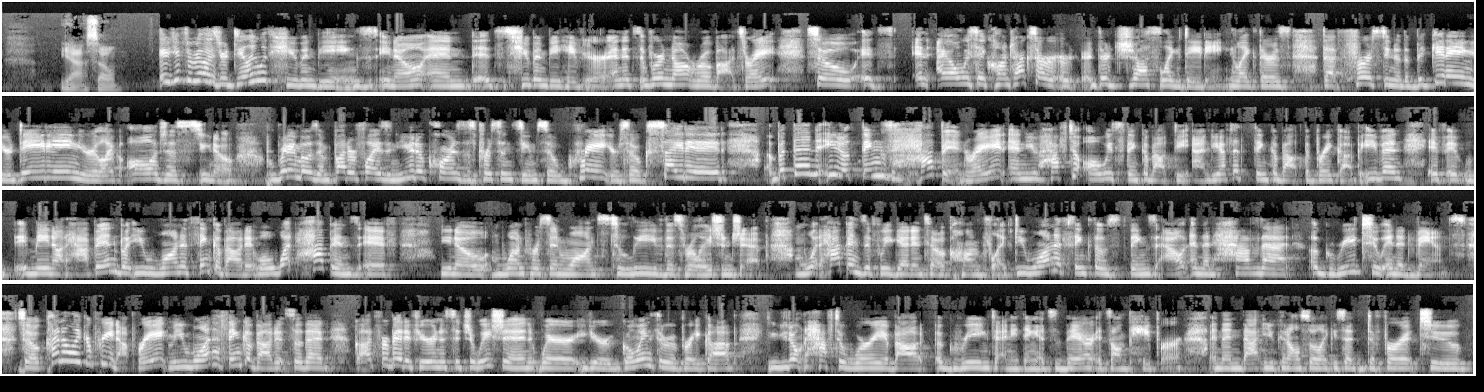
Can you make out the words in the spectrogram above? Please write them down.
yeah so you have to realize you're dealing with human beings, you know, and it's human behavior and it's, we're not robots, right? So it's, and I always say contracts are, are, they're just like dating. Like there's that first, you know, the beginning, you're dating, you're like all just, you know, rainbows and butterflies and unicorns. This person seems so great. You're so excited. But then, you know, things happen, right? And you have to always think about the end. You have to think about the breakup, even if it, it may not happen, but you want to think about it. Well, what happens if, you know, one person wants to leave this relationship? What happens if we get into a conflict? Do you want to think those things out and then have that agreed to in advance. So kind of like a prenup, right? You want to think about it so that God forbid if you're in a situation where you're going through a breakup, you don't have to worry about agreeing to anything. It's there, it's on paper. And then that you can also, like you said, defer it to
